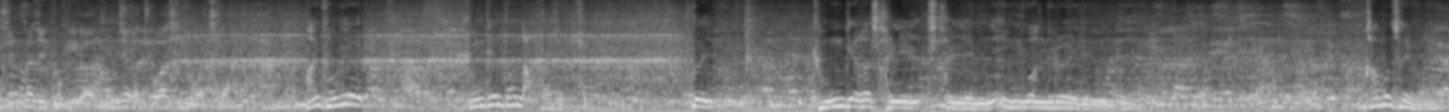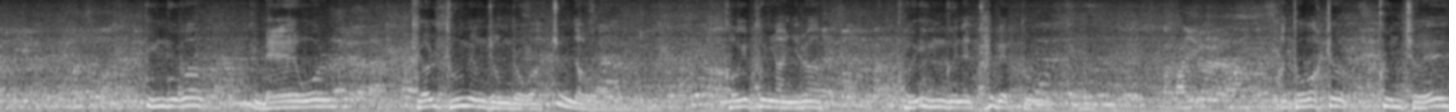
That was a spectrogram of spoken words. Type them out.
지금까지 거기가 경제가 좋아진 것 같지가 않아요. 아니 거기에 경제는 더 나빠졌죠 그 경제가 살릴, 살려면 인구가 늘어야 되는데 가보세요. 인구가 매월 12명 정도가 준다고 그래요. 거기뿐이 아니라 그 인근의 태백도 그렇고. 아, 도박저 근처에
